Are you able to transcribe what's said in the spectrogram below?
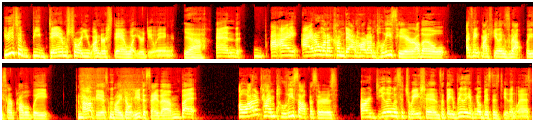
you need to be damn sure you understand what you're doing. yeah, And I, I don't want to come down hard on police here, although I think my feelings about police are probably obvious. I probably don't need to say them. But a lot of time, police officers are dealing with situations that they really have no business dealing with.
